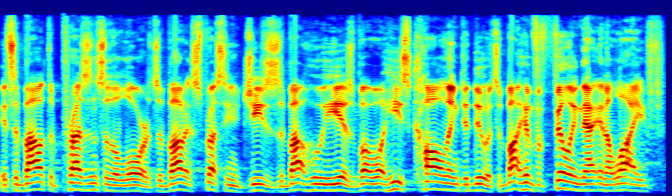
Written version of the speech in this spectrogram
It's about the presence of the Lord. It's about expressing Jesus, about who He is, about what He's calling to do. It's about Him fulfilling that in a life.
